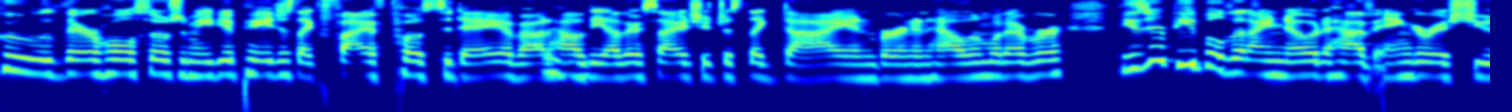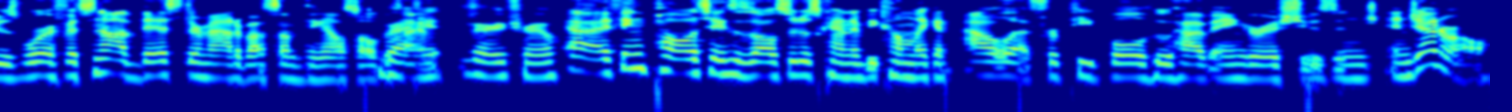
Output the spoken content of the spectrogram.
who their whole social media page is like five posts a day about how Mhm. the other side should just like die and burn in hell and whatever. These are people that I know to have anger issues where if it's not this, they're mad about something else all the time. Very true. I think politics has also just kind of become like an outlet for people who have anger issues in, in general.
